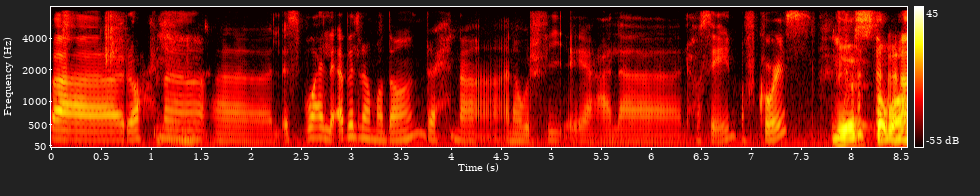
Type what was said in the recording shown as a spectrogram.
فرحنا الأسبوع اللي قبل رمضان رحنا أنا ورفيقي على الحسين اوف كورس يس طبعا.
